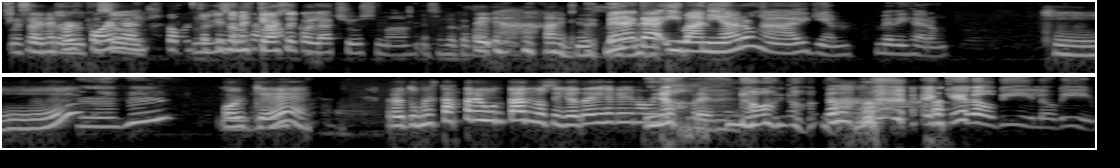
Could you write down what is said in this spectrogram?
tiene Exacto, no quiso, performance. este no quiso de mezclarse con la chusma, eso es lo que Sí. pasa. Ay, Ven acá, y banearon a alguien, me dijeron. ¿Qué? ¿Por qué? Pero tú me estás preguntando si yo te dije que yo no vi No, los premios. No, no, no. es que lo vi, lo vi.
